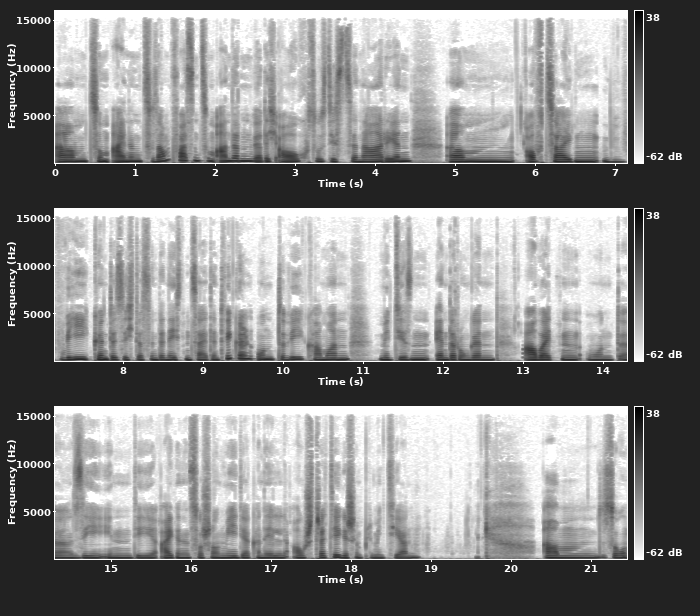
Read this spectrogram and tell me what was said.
um, zum einen zusammenfassen, zum anderen werde ich auch so die Szenarien um, aufzeigen, wie könnte sich das in der nächsten Zeit entwickeln und wie kann man mit diesen Änderungen arbeiten und äh, sie in die eigenen Social-Media-Kanäle auch strategisch implementieren. Ähm, so.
